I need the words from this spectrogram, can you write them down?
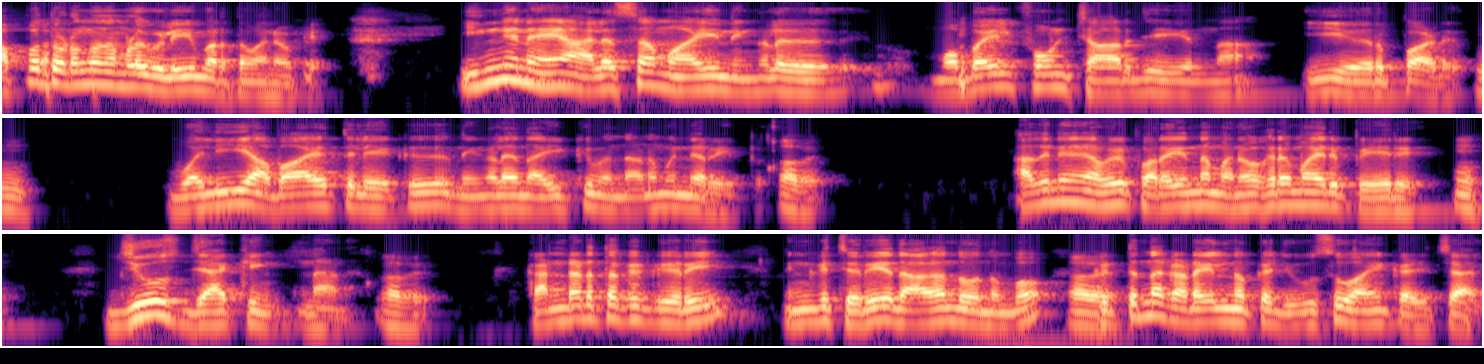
അപ്പൊ തുടങ്ങും നമ്മൾ വിളിയും വർത്തമാനമൊക്കെ ഇങ്ങനെ അലസമായി നിങ്ങൾ മൊബൈൽ ഫോൺ ചാർജ് ചെയ്യുന്ന ഈ ഏർപ്പാട് വലിയ അപായത്തിലേക്ക് നിങ്ങളെ നയിക്കുമെന്നാണ് മുന്നറിയിപ്പ്. അതെ. അതിന് അവർ പറയുന്ന മനോഹരമായൊരു പേര് ജ്യൂസ് ജാക്കിംഗ് എന്നാണ്. അതെ. കണ്ടടത്തൊക്കെ കയറി നിങ്ങൾക്ക് ചെറിയ ദാഹം തോന്നുമ്പോൾ കിട്ടുന്ന കടയിൽ നിന്നൊക്കെ ജ്യൂസ് വാങ്ങി കഴിച്ചാൽ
